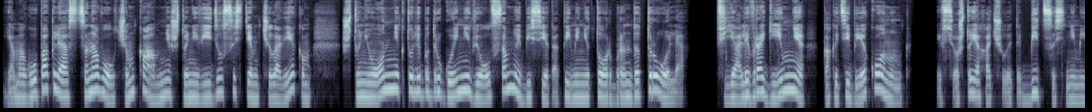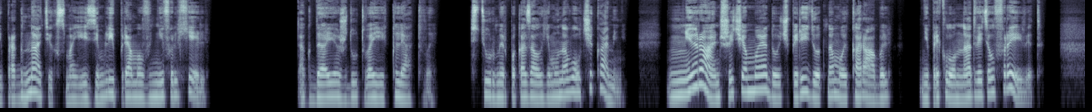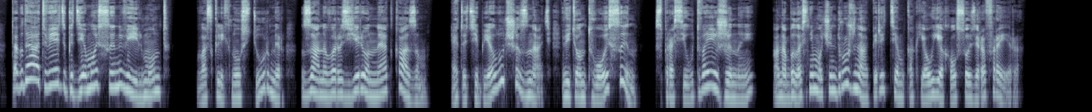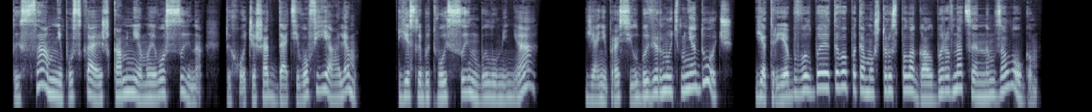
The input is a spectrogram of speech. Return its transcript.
Я могу поклясться на волчьем камне, что не виделся с тем человеком, что ни он, ни кто-либо другой не вел со мной бесед от имени Торбранда Тролля. Фьяли враги мне, как и тебе, конунг, и все, что я хочу, это биться с ними и прогнать их с моей земли прямо в Нифельхель. «Тогда я жду твоей клятвы», — Стюрмер показал ему на волчий камень. «Не раньше, чем моя дочь перейдет на мой корабль», — непреклонно ответил Фрейвит. «Тогда ответь, где мой сын Вильмунд?» — воскликнул Стюрмер, заново разъяренный отказом. «Это тебе лучше знать, ведь он твой сын. Спроси у твоей жены. Она была с ним очень дружна перед тем, как я уехал с озера Фрейра. Ты сам не пускаешь ко мне моего сына. Ты хочешь отдать его фиалям. Если бы твой сын был у меня, я не просил бы вернуть мне дочь. Я требовал бы этого, потому что располагал бы равноценным залогом.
